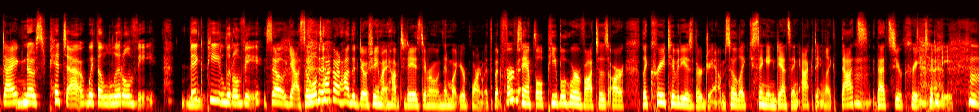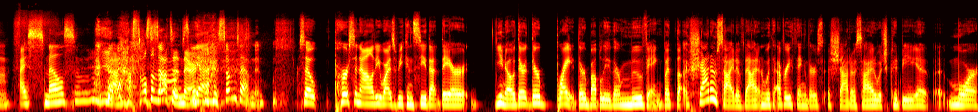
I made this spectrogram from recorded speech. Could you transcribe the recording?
diagnosed pitta with a little v. Big mm. P, little v. So yeah, so we'll talk about how the dosha you might have today is different than what you're born with. But for Perfect. example, people who are vatas are like creativity is their jam. So like singing, dancing, acting, like that's mm. that's your creativity. Hmm. I smell some. yeah, I smell some vata in there. Yeah, something's happening. So personality wise, we can see that they're you know they're they're bright, they're bubbly, they're moving. But the shadow side of that, and with everything, there's a shadow side which could be a, a more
